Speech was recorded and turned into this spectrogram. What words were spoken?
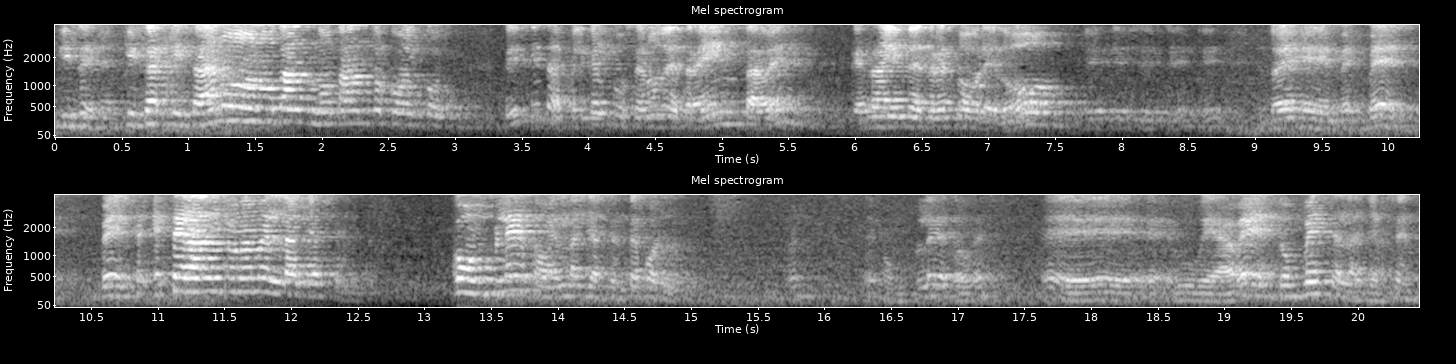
Dice, quizá, no, no, tan, no tanto con el coseno. Sí, sí, te explica el coseno de 30, ¿ves? Que es raíz de 3 sobre 2. Sí, sí, sí, sí, sí. Entonces, eh, ve, ve, ve, este, este ladito nada es la adyacente. Completo es la adyacente por completo, ¿ves? Eh, eh, VAB dos veces la adyacente.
